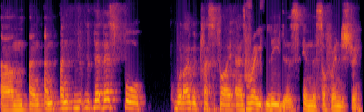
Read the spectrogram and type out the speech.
Um, and and and there's four what I would classify as great leaders in the software industry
